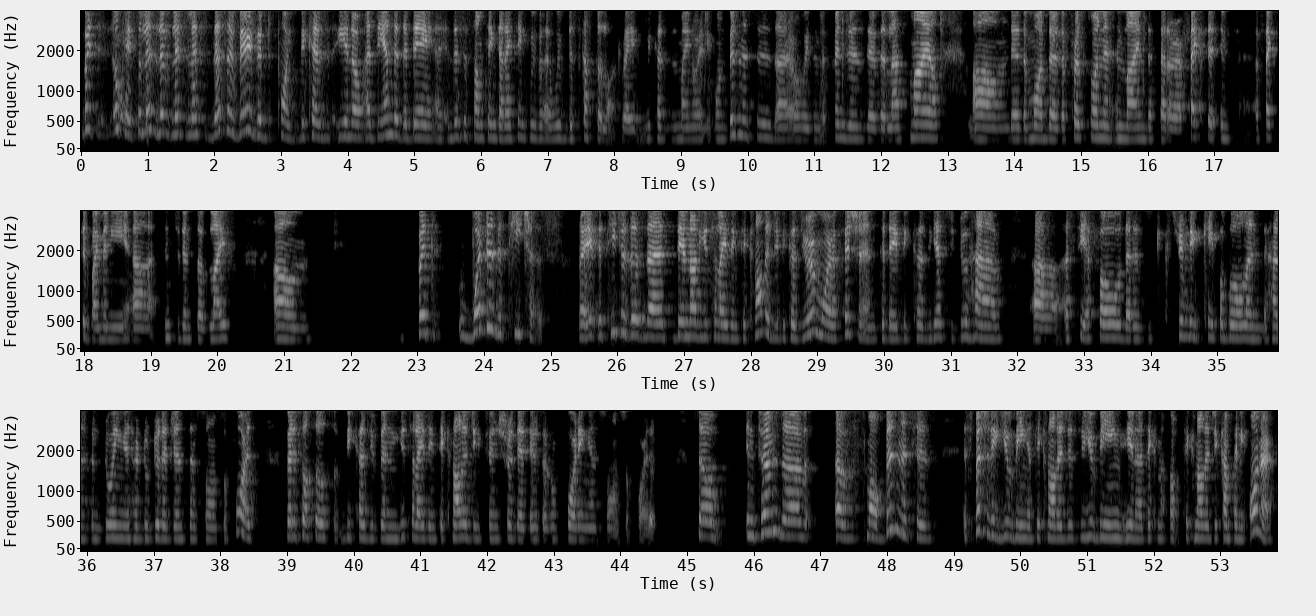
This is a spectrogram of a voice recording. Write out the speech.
but okay so let, let, let, let's that's a very good point because you know at the end of the day this is something that i think we've uh, we've discussed a lot right? Because minority owned businesses are always in the fringes. They're the last mile. Um, they're the more they're the first one in, in line that, that are affected in, affected by many uh, incidents of life. Um, but what does it teach us right? It teaches us that they're not utilizing technology because you're more efficient today because yes you do have uh, a cfo that is extremely capable and has been doing her due diligence and so on and so forth but it's also because you've been utilizing technology to ensure that there's a reporting and so on and so forth. So in terms of of small businesses especially you being a technologist you being you know a techn- technology company owner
